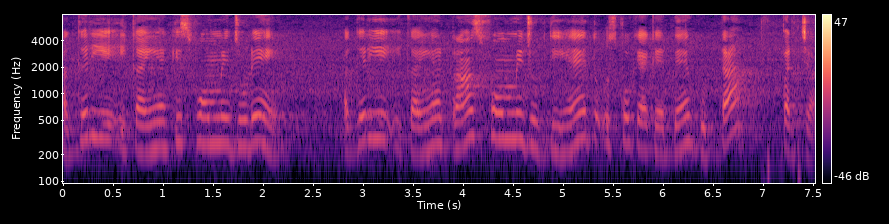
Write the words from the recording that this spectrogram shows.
अगर ये इकाइयाँ किस फॉर्म में जुड़ें? अगर ये इकाइयाँ ट्रांसफॉर्म में जुड़ती हैं तो उसको क्या कहते हैं? गुट्टा पर्चा.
